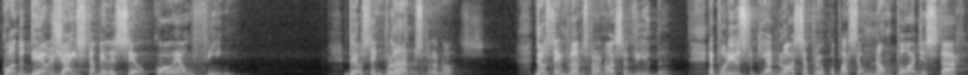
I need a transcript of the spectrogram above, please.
Quando Deus já estabeleceu qual é o fim. Deus tem planos para nós. Deus tem planos para a nossa vida. É por isso que a nossa preocupação não pode estar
